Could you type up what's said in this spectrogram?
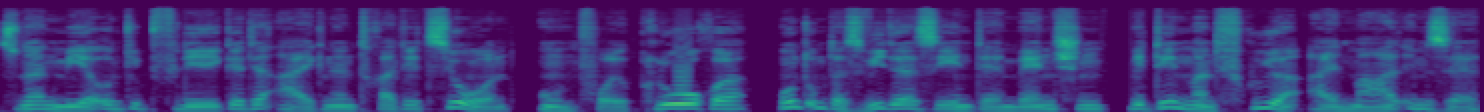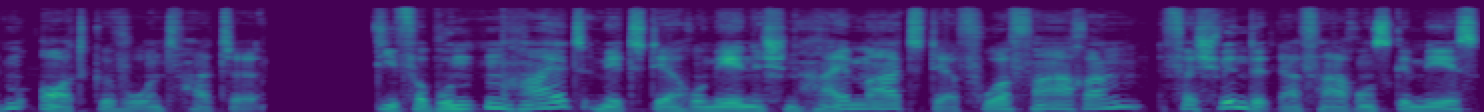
sondern mehr um die Pflege der eigenen Tradition, um Folklore und um das Wiedersehen der Menschen, mit denen man früher einmal im selben Ort gewohnt hatte. Die Verbundenheit mit der rumänischen Heimat der Vorfahren verschwindet erfahrungsgemäß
